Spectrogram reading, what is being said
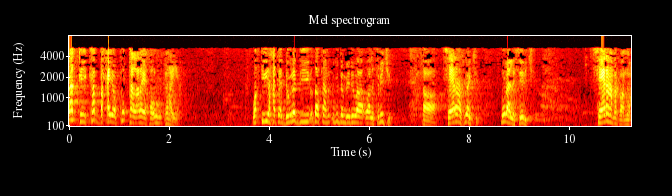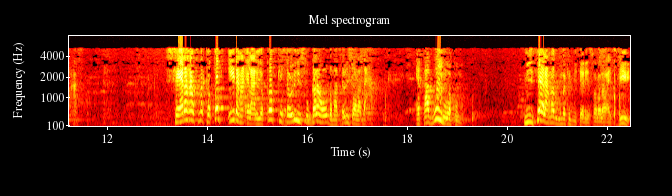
naqi ka baxay ku qalalay xooluhu cunaya waqtigii xataa dawladii dalkan ugu dambeeyay waa waa la sameeyay jir ah seerahaas waa jir dhulaa la seeri jir seeraha marka waa noocaas seerahaas marka qof ciidana ilaaliyo qofkii xoolihiisu galaan oo dhamaad xoolihiisu la dhaca عقاب وين الله كلمة مثال ما بقول مثل مثال صلى الله عليه وسلم.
